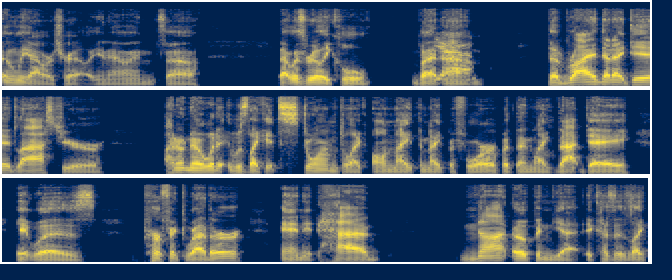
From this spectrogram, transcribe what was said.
only our trail you know and so that was really cool but Yeah. um the ride that i did last year i don't know what it, it was like it stormed like all night the night before but then like that day it was perfect weather and it had not opened yet because it's like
